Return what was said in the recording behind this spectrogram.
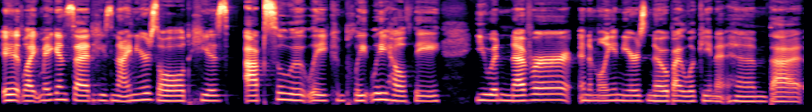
it like Megan said, he's nine years old. He is absolutely completely healthy. You would never in a million years know by looking at him that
